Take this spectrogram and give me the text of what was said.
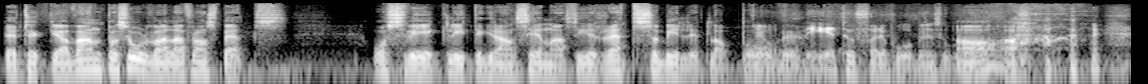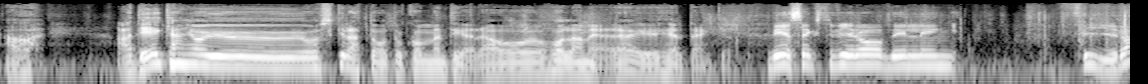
Det tycker jag. Vann på Solvalla från spets. Och svek lite grann senast i rätt så billigt lopp på Ja, Åby. det är tuffare på Åby än så. Ja, ja. ja, det kan jag ju skratta åt och kommentera och hålla med dig helt enkelt. V64 avdelning 4.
